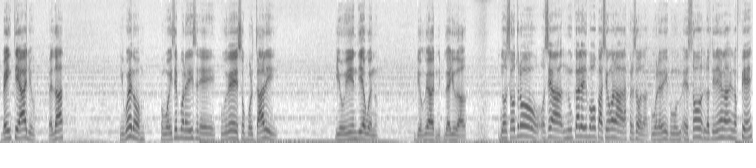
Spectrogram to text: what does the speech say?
20 eh, años, ¿verdad? Y bueno, como dice por ahí, pude soportar y, y hoy en día, bueno, Dios me ha, ayudado. Nosotros, o sea, nunca le dimos ocasión a las personas, como le digo, eso lo tenían en los pies.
